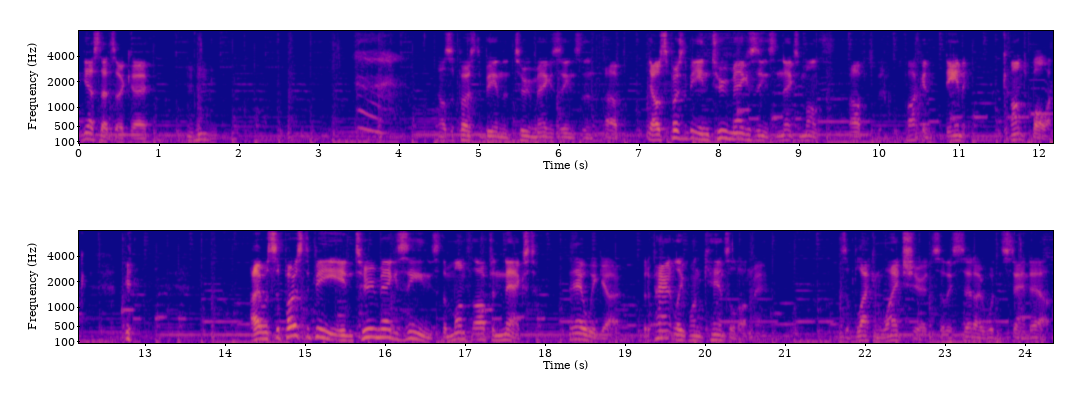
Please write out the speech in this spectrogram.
I guess that's okay. Mm-hmm. I was supposed to be in the two magazines. The, uh, I was supposed to be in two magazines next month. After fucking damn it, cunt bollock. I was supposed to be in two magazines the month after next. There we go. But apparently one cancelled on me. It was a black and white shoot, so they said I wouldn't stand out.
